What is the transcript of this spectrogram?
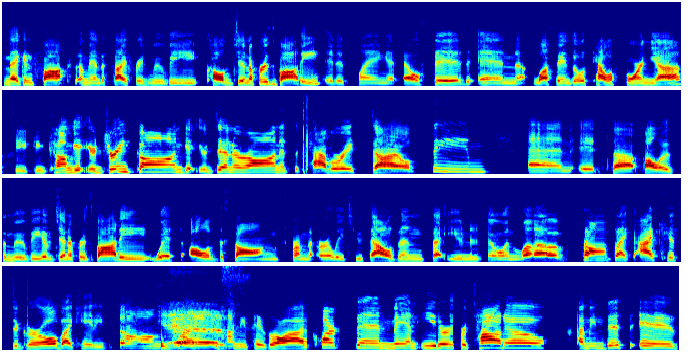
Megan Fox, Amanda Seyfried movie called Jennifer's Body. It is playing at El Cid in Los Angeles, California. So you can come get your drink on, get your dinner on. It's a cabaret style theme and it uh, follows the movie of Jennifer's Body with all of the songs from the early 2000s that you know and love. Songs like I Kissed a Girl by Katy Songs, Yes. Honey's Hazel Clarkson, Man Eater, Furtado. I mean, this is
